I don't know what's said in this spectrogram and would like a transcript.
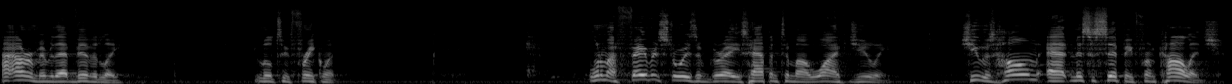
I remember that vividly. A little too frequent. One of my favorite stories of grace happened to my wife, Julie. She was home at Mississippi from college,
